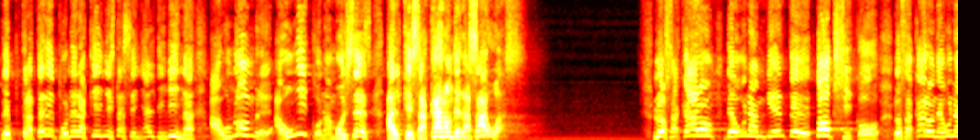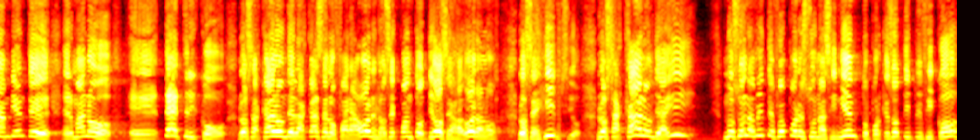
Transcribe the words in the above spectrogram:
le traté de poner aquí en esta señal divina a un hombre, a un ícono, a Moisés, al que sacaron de las aguas. Lo sacaron de un ambiente tóxico, lo sacaron de un ambiente, hermano, eh, tétrico, lo sacaron de la casa de los faraones, no sé cuántos dioses adoran los, los egipcios, lo sacaron de ahí no solamente fue por su nacimiento, porque eso tipificó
